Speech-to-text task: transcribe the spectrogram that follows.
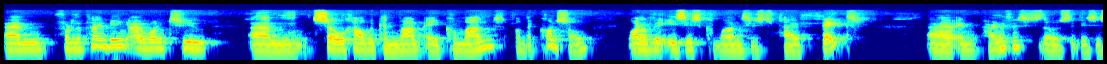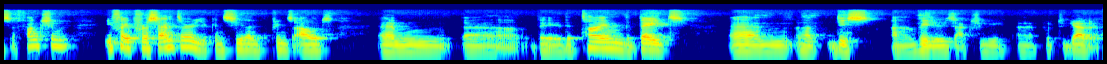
Um, for the time being, I want to um, show how we can run a command on the console. One of the easiest commands is to type date uh, in parentheses, so this is a function. If I press enter, you can see that it prints out um, uh, the, the time, the date, um, that this uh, video is actually uh, put together.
